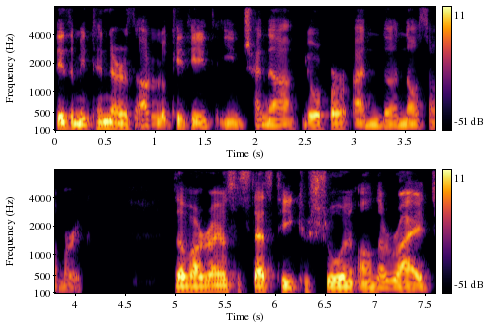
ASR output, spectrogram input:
These maintainers are located in China, Europe, and North America. The various statistics shown on the right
